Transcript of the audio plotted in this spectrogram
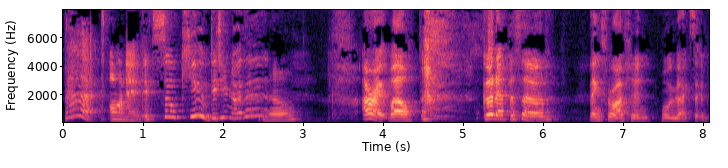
bat on it. It's so cute. Did you know that? No. All right. Well, good episode. Thanks for watching. We'll be back soon.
